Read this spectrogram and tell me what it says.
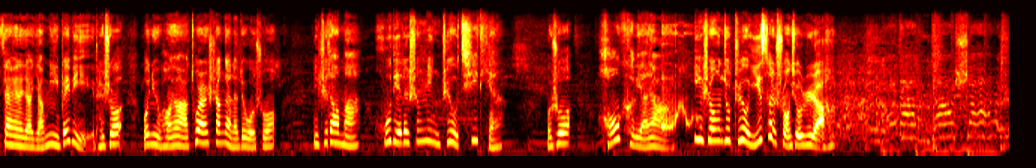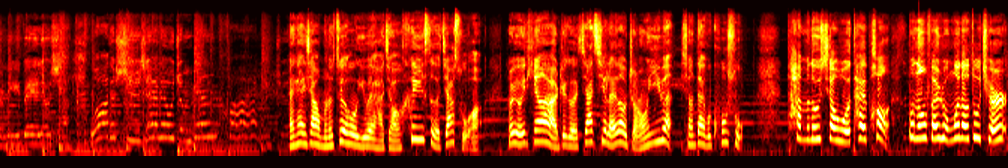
下面的叫杨幂 baby，他说我女朋友啊，突然伤感的对我说：“你知道吗？蝴蝶的生命只有七天。”我说：“好可怜呀，一生就只有一次双休日啊。”来看一下我们的最后一位哈，叫黑色枷锁。他说有一天啊，这个佳期来到整容医院，向大夫哭诉，他们都笑我太胖，不能反手摸到肚脐儿。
